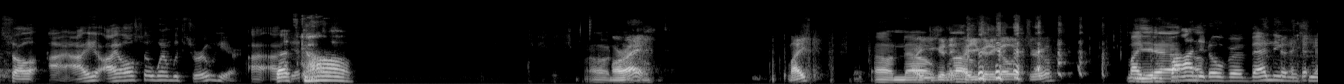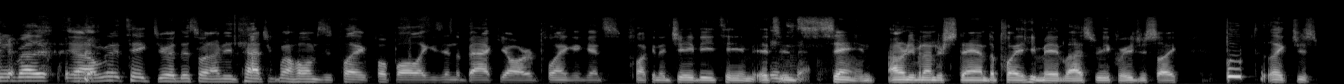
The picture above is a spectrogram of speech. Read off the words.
so I I also went with Drew here. I, I Let's did. go. Oh no. All right. Mike, Oh no. are you gonna are you gonna go with Drew? Mike, Yeah. we bonded over a vending machine, brother. yeah, I'm gonna take Drew in this one. I mean, Patrick Mahomes is playing football like he's in the backyard playing against fucking a JV team. It's Insane. insane. I don't even understand the play he made last week where he just like booped, like just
